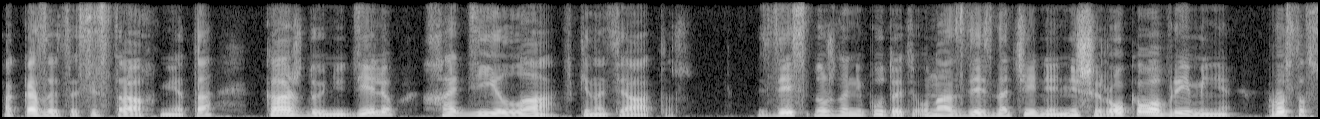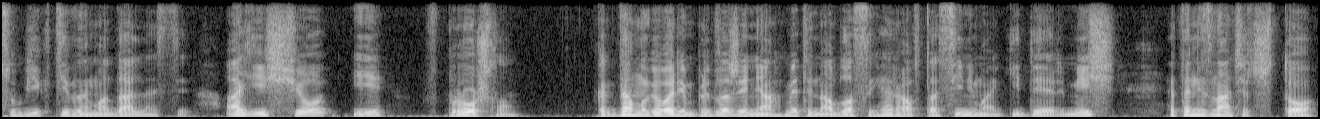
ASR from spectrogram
Оказывается, сестра Ахмета каждую неделю ходила в кинотеатр. Здесь нужно не путать, у нас здесь значение не широкого времени, просто в субъективной модальности, а еще и в прошлом. Когда мы говорим предложение Ахметин Абласы Херафта Синема Гидермиш, это не значит, что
